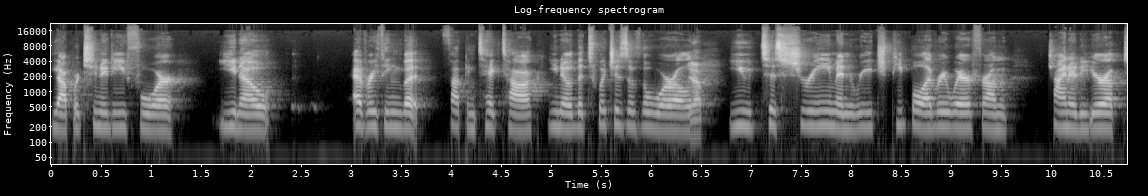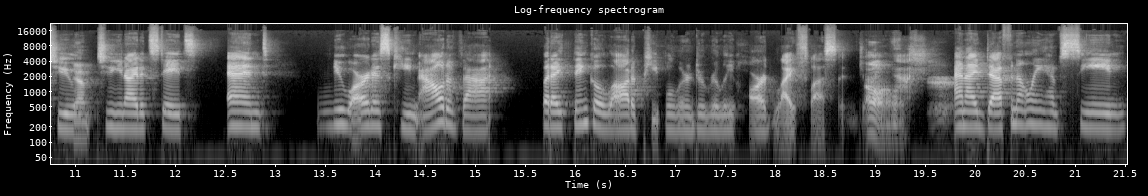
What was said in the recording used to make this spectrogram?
the opportunity for, you know, everything but fucking TikTok, you know, the Twitches of the world, Yep. you to stream and reach people everywhere from China to Europe to Yep. to the United States. And new artists came out of that. But I think a lot of people learned a really hard life lesson. Oh, that. sure. And I definitely have seen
